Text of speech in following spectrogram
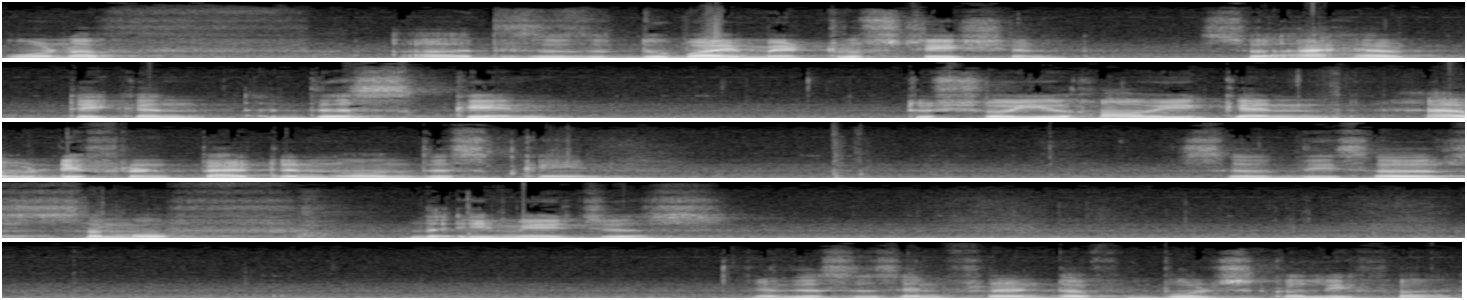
one of uh, this is the Dubai metro station. So I have taken this skin to show you how you can have a different pattern on the skin so these are some of the images. And this is in front of Burj Khalifa.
